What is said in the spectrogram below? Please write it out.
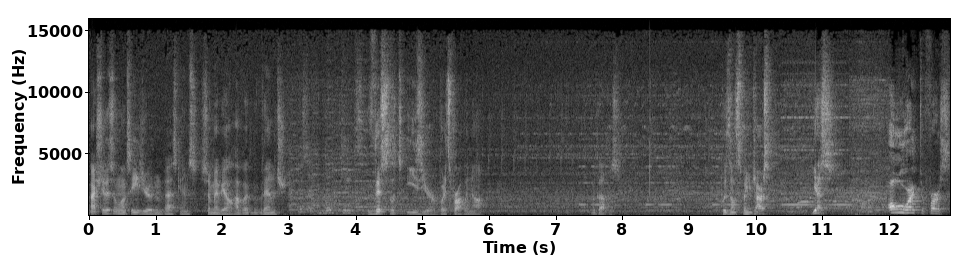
Actually, this one looks easier than past games, so maybe I'll have an advantage. Like no. This looks easier, but it's probably not. We got this. Please don't spin your tires. Yes! Oh, right to first.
